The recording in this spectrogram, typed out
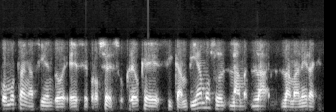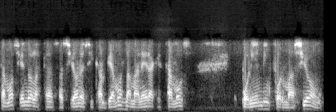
cómo están haciendo ese proceso. Creo que si cambiamos la, la, la manera que estamos haciendo las transacciones, si cambiamos la manera que estamos poniendo información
